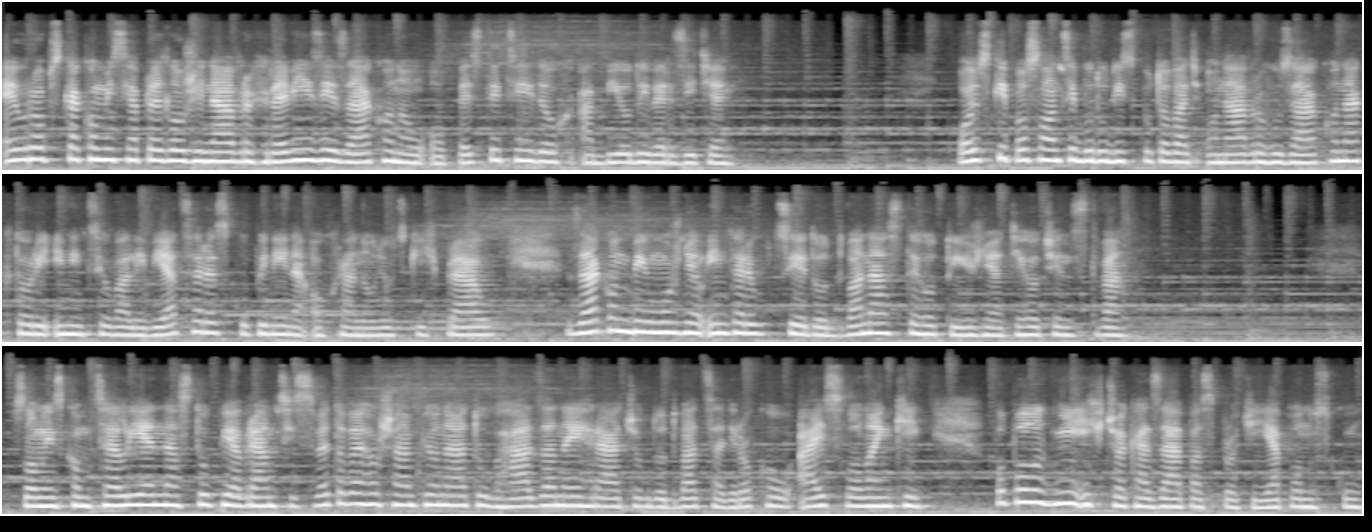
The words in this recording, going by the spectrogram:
Európska komisia predloží návrh revízie zákonov o pesticídoch a biodiverzite. Poľskí poslanci budú diskutovať o návrhu zákona, ktorý iniciovali viaceré skupiny na ochranu ľudských práv. Zákon by umožnil interrupcie do 12. týždňa tehotenstva. V Slovenskom Celien nastúpia v rámci svetového šampionátu v hádzanej hráčok do 20 rokov aj Slovenky. Popoludní ich čaká zápas proti Japonsku.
